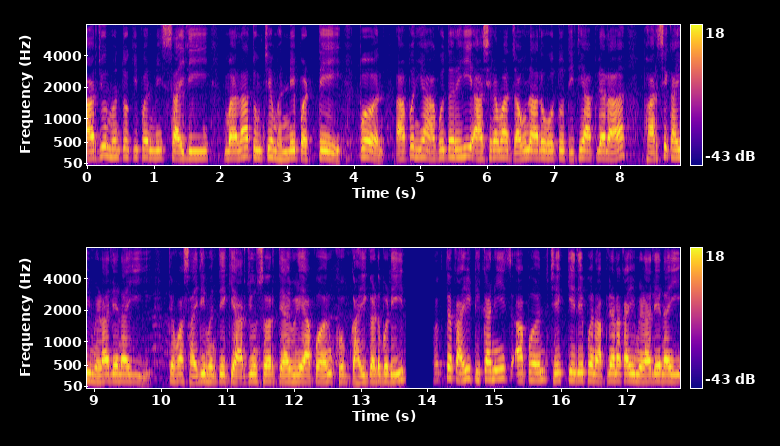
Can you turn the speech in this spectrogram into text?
अर्जुन म्हणतो की पण मी सायली मला तुमचे म्हणणे पटते. पण आपण या अगोदरही आश्रमात जाऊन आलो होतो. तिथे आपल्याला फारसे काही मिळाले नाही. तेव्हा सायली म्हणते की अर्जुन सर त्यावेळी आपण खूप घाई गडबडीत फक्त काही ठिकाणीच आपण चेक केले पण आपल्याला काही मिळाले नाही.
